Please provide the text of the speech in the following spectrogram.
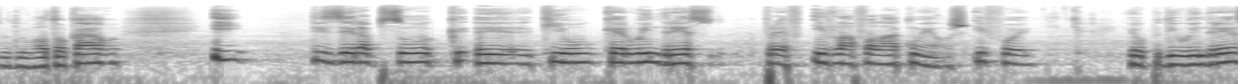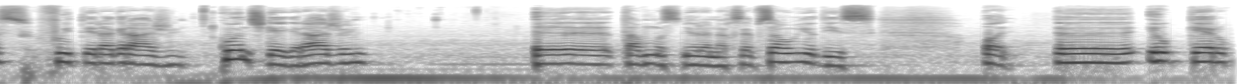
do, do, autocarro e dizer à pessoa que, uh, que eu quero o endereço para ir lá falar com eles. E foi. Eu pedi o endereço, fui ter a garagem. Quando cheguei à garagem, estava uma senhora na recepção e eu disse: Olha, eu quero,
